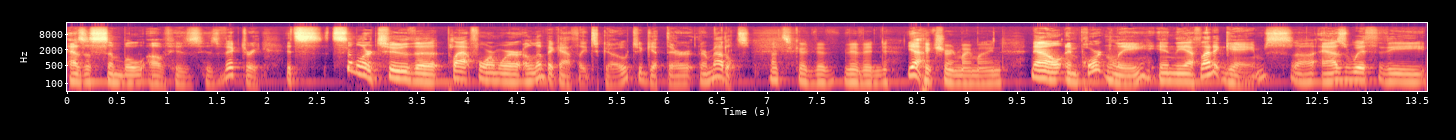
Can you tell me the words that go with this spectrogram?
as a symbol of his, his victory. It's similar to the platform where Olympic athletes go to get their, their medals. That's a good, vivid Yeah. picture in my mind. Now, importantly, in the athletic games, uh, as with the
